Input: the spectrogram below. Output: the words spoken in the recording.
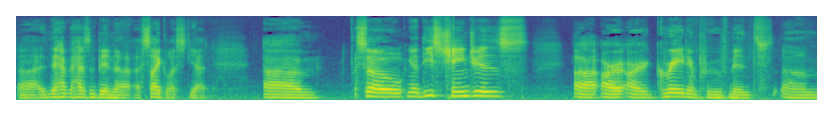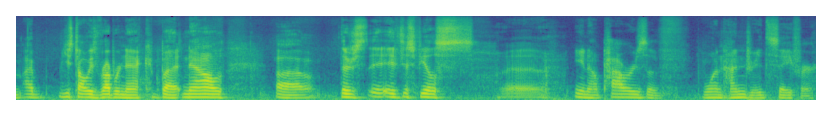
Uh, there have, hasn't been a, a cyclist yet. Um, so you know these changes uh, are are great improvement. Um, I used to always rubberneck, but now uh, there's it it just feels uh, you know powers of 100 safer,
